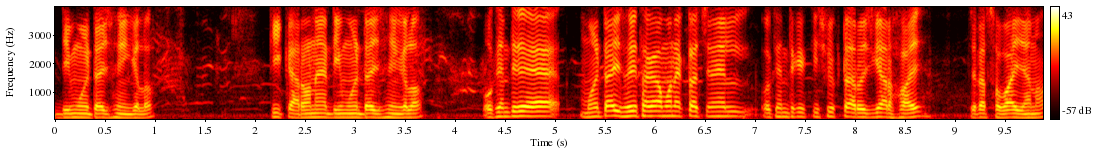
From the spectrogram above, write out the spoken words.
ডিমনিটাইজ হয়ে গেল। কি কারণে ডিমনিটাইজ হয়ে গেল? ওখান থেকে মনিটাইজ হয়ে থাকা মানে একটা চ্যানেল ওখান থেকে কিছু একটা রোজগার হয়, যেটা সবাই জানো।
